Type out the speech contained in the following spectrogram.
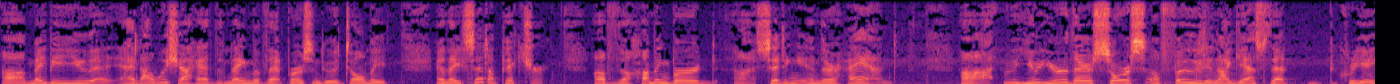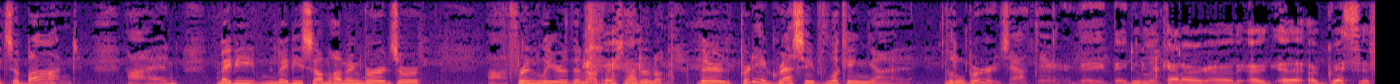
uh, maybe you, and I wish I had the name of that person who had told me, and they sent a picture of the hummingbird uh, sitting in their hand. Uh, you, you're their source of food, and I guess that creates a bond. Uh, and maybe maybe some hummingbirds are uh, friendlier than others. I don't know. They're pretty aggressive looking uh, little birds out there. They they do look kind of uh, uh, uh, aggressive,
